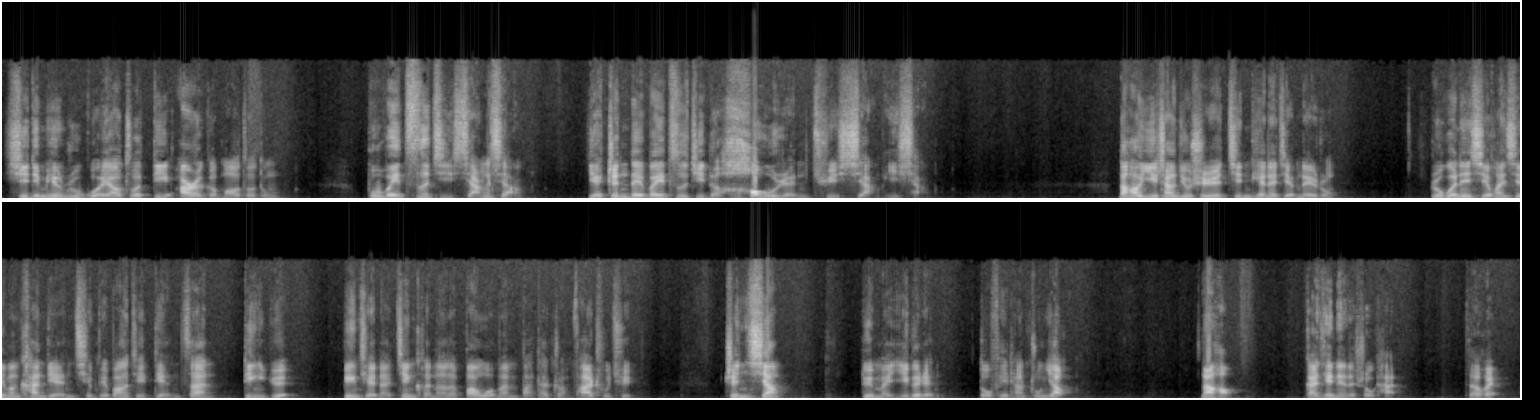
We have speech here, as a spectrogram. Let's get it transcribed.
习近平如果要做第二个毛泽东，不为自己想想，也真得为自己的后人去想一想。那好，以上就是今天的节目内容。如果您喜欢新闻看点，请别忘记点赞、订阅，并且呢，尽可能的帮我们把它转发出去。真相对每一个人都非常重要。那好，感谢您的收看，再会。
